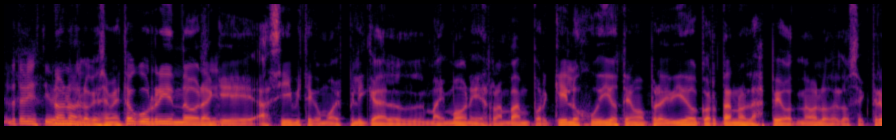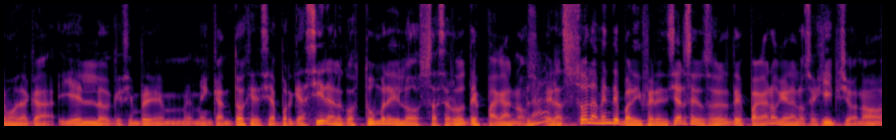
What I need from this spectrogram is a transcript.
Es la teoría de Steven No, no, lo que se me está ocurriendo ahora Sí. que así, viste, como explica el Maimónides, Rambam, por qué los judíos tenemos prohibido cortarnos las peot, ¿no? Los, los extremos de acá. Y él lo que siempre me, encantó es que decía, porque así era la costumbre de los sacerdotes paganos. Claro. Era solamente para diferenciarse de los sacerdotes paganos que eran los egipcios, ¿no?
